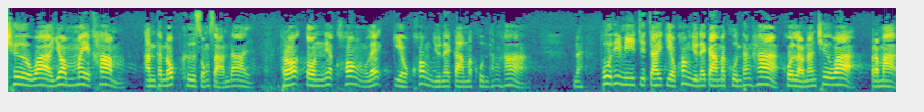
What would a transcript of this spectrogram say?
เชื่อว่าย่อมไม่ข้ามอันธนบคือสงสารได้ เพราะตนเนี่ยคล้องและเกี่ยวข้องอยู่ในกามคุณทั้งห้านะผู้ที่มีจิตใจเกี่ยวข้องอยู่ในกามคุณทั้งห้าคนเหล่านั้นชื่อว่าประมาท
